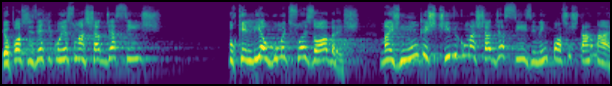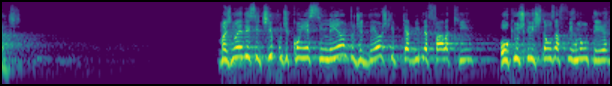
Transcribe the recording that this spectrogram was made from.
Eu posso dizer que conheço Machado de Assis, porque li alguma de suas obras, mas nunca estive com Machado de Assis e nem posso estar mais. Mas não é desse tipo de conhecimento de Deus que, que a Bíblia fala aqui, ou que os cristãos afirmam ter.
